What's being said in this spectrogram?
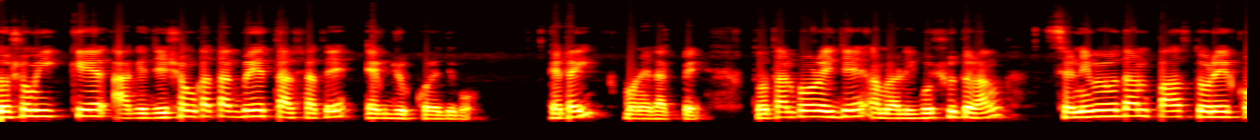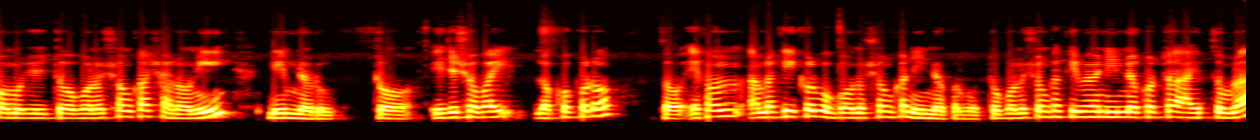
দশমিকের আগে যে সংখ্যা থাকবে, তার সাথে এক যোগ করে দিব। এটাই মনে রাখবে। তো তারপর এই যে আমরা লিখব, সুতরাং শ্রেণি ব্যবধান পাঁচ ধরে কমযোজিত গণসংখ্যা সারণী নিম্নরূপ। তো এই যে সবাই লক্ষ্য করো, তো এখন আমরা কি করব? গণসংখ্যা নির্ণয় করব। তো গণসংখ্যা কীভাবে নির্ণয় করতে হয় তোমরা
